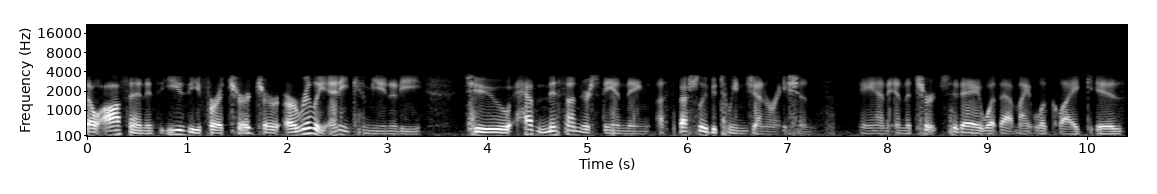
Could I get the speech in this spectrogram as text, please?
so often it's easy for a church or, or really any community to have misunderstanding, especially between generations. And in the church today, what that might look like is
